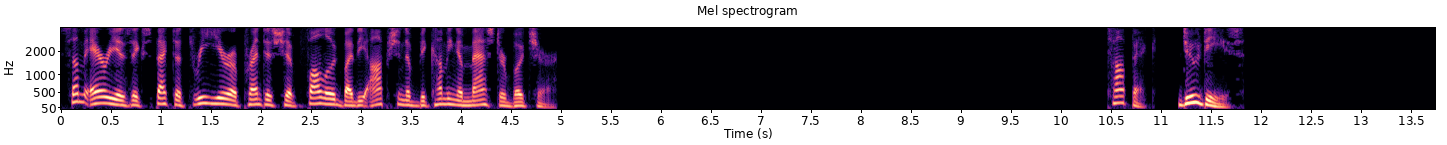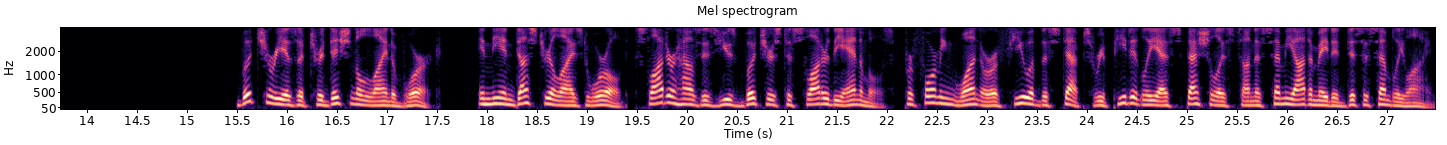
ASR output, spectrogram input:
Some areas expect a three-year apprenticeship followed by the option of becoming a master butcher. Duties Butchery is a traditional line of work. In the industrialized world, slaughterhouses use butchers to slaughter the animals, performing one or a few of the steps repeatedly as specialists on a semi-automated disassembly line.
